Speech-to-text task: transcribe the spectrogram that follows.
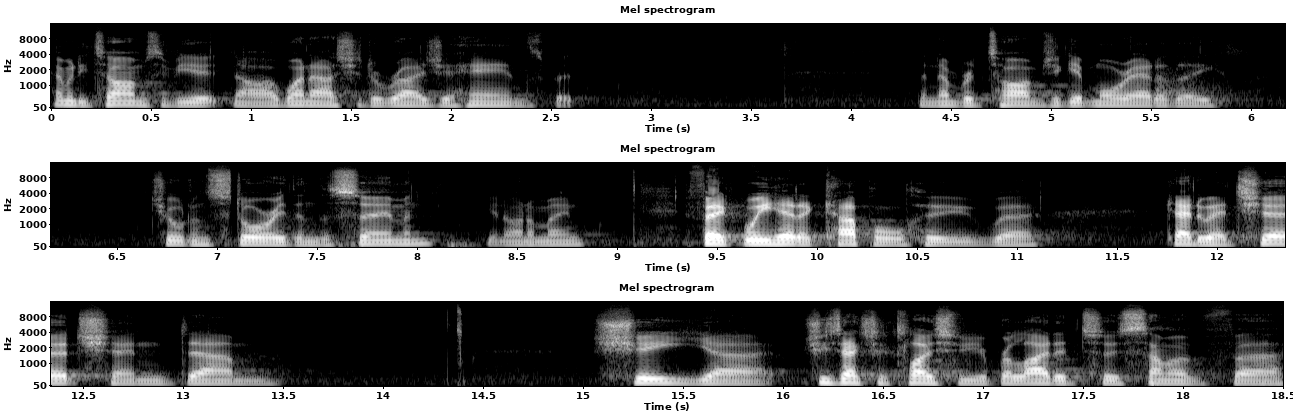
how many times have you? No, I won't ask you to raise your hands, but the number of times you get more out of the children's story than the sermon. You know what I mean? In fact, we had a couple who uh, came to our church, and um, she uh, she's actually closely related to some of uh,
